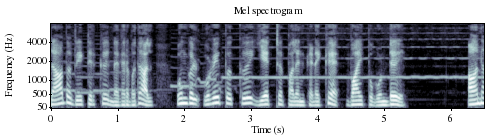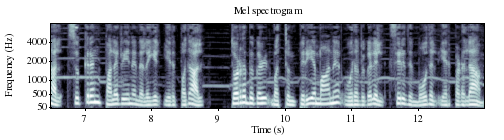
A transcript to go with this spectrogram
லாப வீட்டிற்கு நகர்வதால் உங்கள் உழைப்புக்கு ஏற்ற பலன் கிடைக்க வாய்ப்பு உண்டு. ஆனால் சுக்கிரன் பலவீன நிலையில் இருப்பதால் தொடர்புகள் மற்றும் பிரியமான உறவுகளில் சிறிது மோதல் ஏற்படலாம்.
